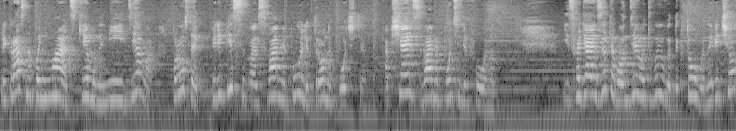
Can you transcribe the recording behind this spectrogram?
прекрасно понимает, с кем он имеет дело, просто переписывая с вами по электронной почте, общаясь с вами по телефону. Исходя из этого, он делает выводы, кто вы, новичок,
